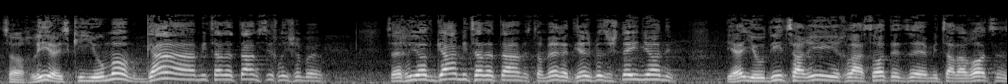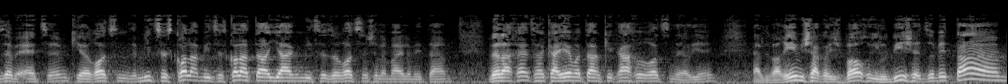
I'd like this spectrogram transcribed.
צורך ליאס קיומום, גם מצד הטעם שכלי שבהם. צריך להיות גם מצד הטעם, זאת אומרת, יש בזה שני עניונים. יהודי צריך לעשות את זה מצד הרוצן זה בעצם, כי הרוצן זה מיצס, כל המיצס, כל התרי"ג מיצס זה רוצן של המילה מטעם, ולכן צריך לקיים אותם כי ככה הוא רוצן אליין. הדברים שהקדוש ברוך הוא ילביש את זה בטעם,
